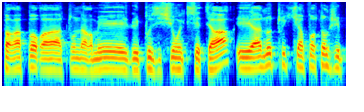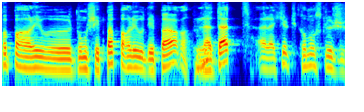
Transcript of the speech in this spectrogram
par rapport à ton armée, les positions, etc. Et un autre truc qui est important que j'ai pas parlé, euh, dont j'ai pas parlé au départ, Mhm. la date à laquelle tu commences le jeu.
